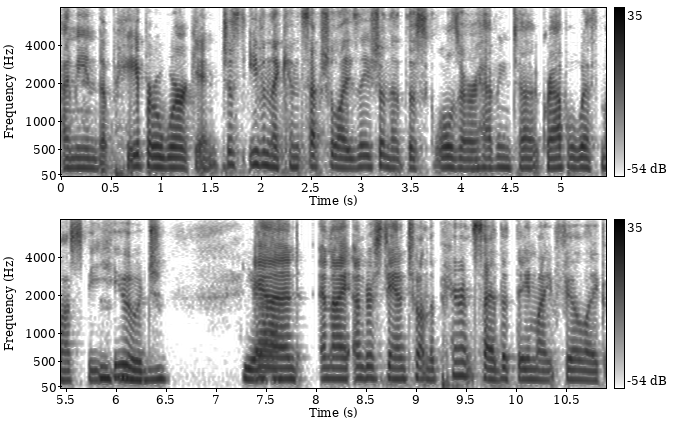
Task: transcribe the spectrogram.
I mean, the paperwork and just even the conceptualization that the schools are having to grapple with must be mm-hmm. huge. Yeah. And and I understand too on the parent side that they might feel like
